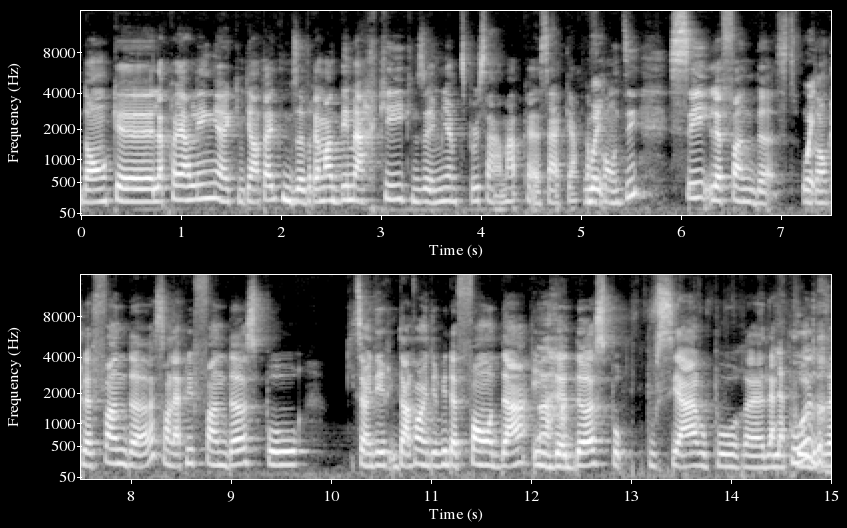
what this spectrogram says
Donc, euh, la première ligne euh, qui me vient en tête, qui nous a vraiment démarqué, qui nous a mis un petit peu sa map, euh, sa carte, comme Oui. on dit, c'est le Fun Dust. Oui. Donc, le Fun Dust, on l'appelait Fun Dust pour... C'est un, dans le fond un dérivé de fondant et Ah. de dust pour poussière ou pour euh, de la, La poudre. poudre,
